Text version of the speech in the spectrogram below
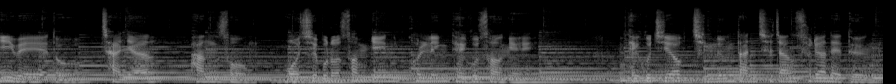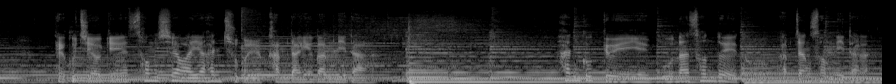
이 외에도 찬양, 방송, 워십으로 섬긴 콜링 대구성회, 대구 지역 직능 단체장 수련회 등 대구 지역의 성시화의 한 축을 감당해 갑니다. 한국 교회의 문화 선도에도 앞장섭니다.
